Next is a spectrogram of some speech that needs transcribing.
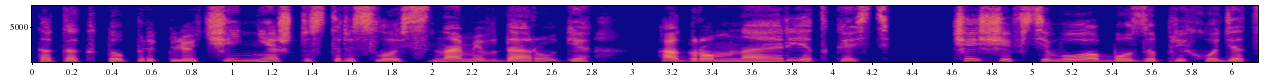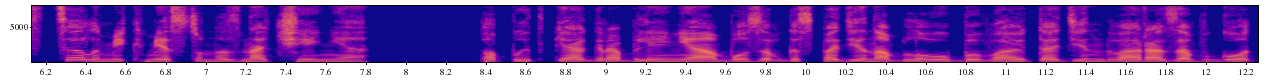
так как то приключение, что стряслось с нами в дороге, огромная редкость. Чаще всего обозы приходят целыми к месту назначения. Попытки ограбления обозов господина Блоу бывают один-два раза в год.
